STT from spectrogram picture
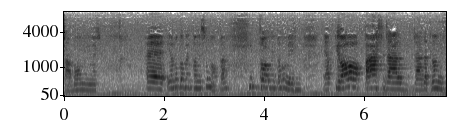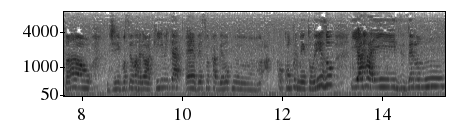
tá bom, meninas? É, eu não tô aguentando isso não, tá? tô aguentando mesmo. É a pior parte da, da, da, transição, de você largar uma química, é ver seu cabelo com o comprimento liso e a raiz dizendo hum,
